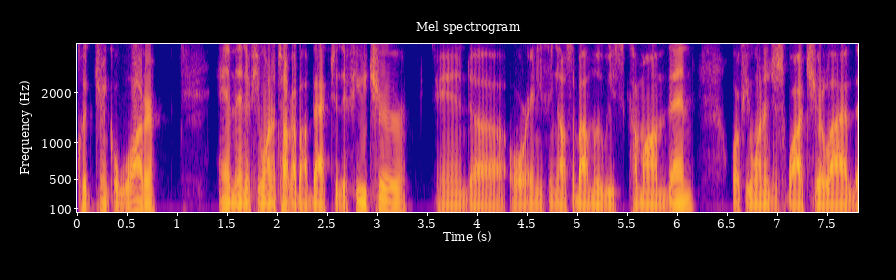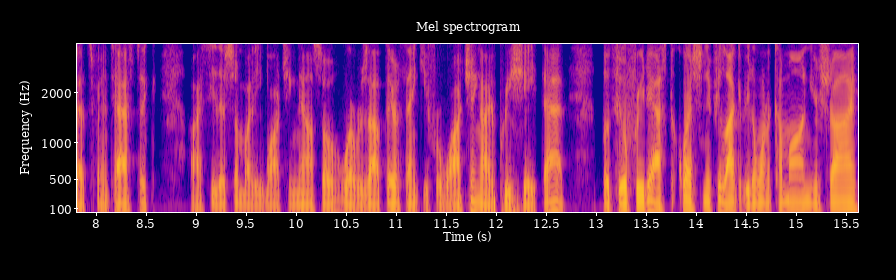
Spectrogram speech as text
quick drink of water, and then if you want to talk about Back to the Future and uh, or anything else about movies, come on then. Or if you want to just watch your live, that's fantastic. I see there's somebody watching now, so whoever's out there, thank you for watching. I appreciate that. But feel free to ask a question if you like. If you don't want to come on, you're shy.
